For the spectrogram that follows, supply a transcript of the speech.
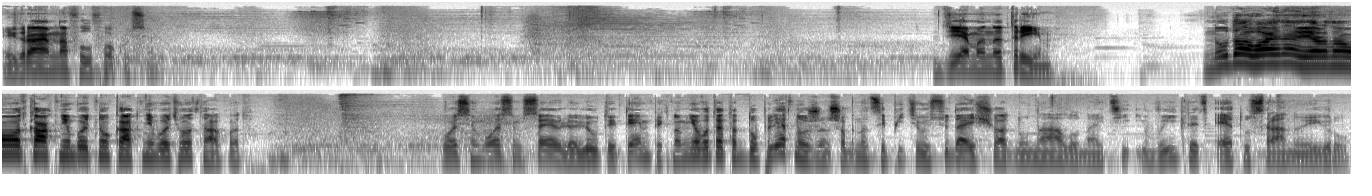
Играем на фул фокусе. Демоны 3. Ну, давай, наверное, вот как-нибудь, ну, как-нибудь вот так вот. 8-8 сейвлю, лютый темпик. Но мне вот этот дуплет нужен, чтобы нацепить его сюда, еще одну налу найти и выиграть эту сраную игру.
